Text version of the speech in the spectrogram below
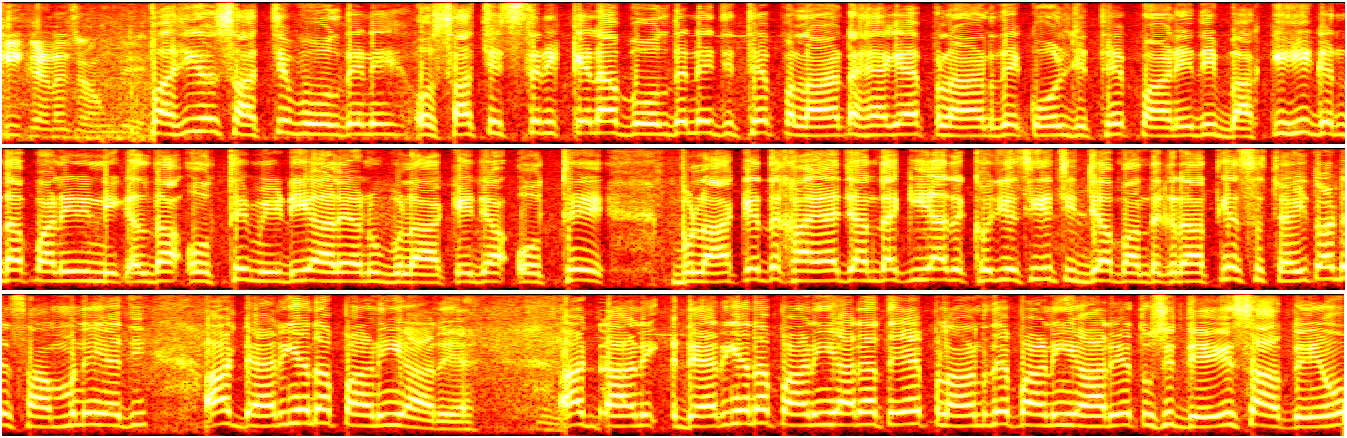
ਕੀ ਕਹਿਣਾ ਚਾਹੋਗੇ? ਭਾਜੀ, ਉਹ ਸੱਚ ਬੋਲਦੇ ਨੇ। ਉਹ ਸੱਚ ਇਸ ਤਰੀਕੇ ਨਾਲ ਬੋਲਦੇ ਨੇ ਜਿੱਥੇ ਪਲਾਂਟ ਹੈਗਾ ਪਲਾਂਟ ਦੇ ਕੋਲ ਜਿੱਥੇ ਪਾਣੀ ਦੀ ਬਾਕੀ ਹੀ ਗੰਦਾ ਪਾਣੀ ਨਹੀਂ ਨਿਕਲਦਾ, ਉੱਥੇ ਮੀਡੀਆ ਵਾਲਿਆਂ ਨੂੰ ਬੁਲਾ ਕੇ ਜਾਂ ਉੱਥੇ ਬੁਲਾ ਕੇ ਦਿਖਾ ਦਿਖਾਇਆ ਜਾਂਦਾ ਕਿ ਆਹ ਦੇਖੋ ਜੀ, ਅਸੀਂ ਇਹ ਚੀਜ਼ਾਂ ਬੰਦ ਕਰਾਤੀਆਂ। ਸੱਚਾਈ ਤੁਹਾਡੇ ਸਾਹਮਣੇ ਹੈ ਜੀ। ਆਹ ਡੈਰੀਆਂ ਦਾ ਪਾਣੀ ਆ ਰਿਹਾ ਆ ਡੈਰੀਆਂ ਦਾ ਪਾਣੀ ਆ ਰਿਹਾ ਤੇ ਇਹ ਪਲਾਂਟ ਦੇ ਪਾਣੀ ਆ ਰਿਹਾ ਤੁਸੀਂ ਦੇਖ ਸਕਦੇ ਹੋ।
